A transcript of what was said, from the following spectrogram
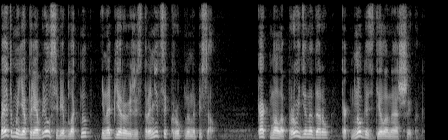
Поэтому я приобрел себе блокнот и на первой же странице крупно написал. Как мало пройдено дорог, как много сделано ошибок.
